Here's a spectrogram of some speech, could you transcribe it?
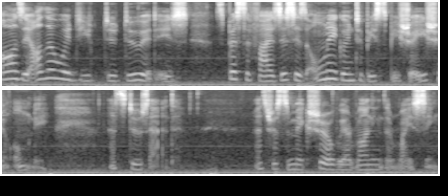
Or the other way you, to do it is specify this is only going to be speciation only. Let's do that. Let's just make sure we are running the right thing.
